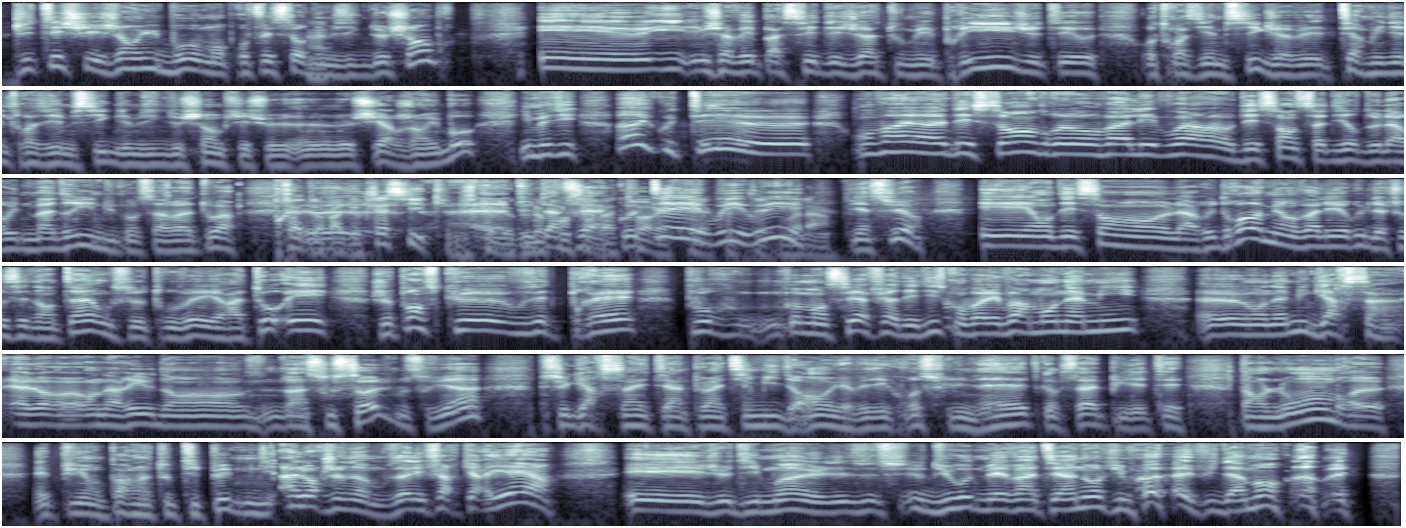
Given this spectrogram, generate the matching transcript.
J'étais chez Jean Hubot, mon professeur de musique de chambre, et euh, j'avais passé déjà tous mes prix. J'étais au- troisième cycle, j'avais terminé le troisième cycle de musique de chambre chez che- euh, le cher Jean Hubot. Il me dit ah écoutez, euh, on va descendre, on va aller voir descendre, c'est-à-dire de la rue de Madrid du conservatoire. Près de Euh, Radio Classique, puisque Euh, le, tout le à fait à côté, à oui, côté, oui, voilà. bien sûr. Et on descend la rue de Rome et on va aller rue de la Chaussée d'Antin où se trouvait Erato. Et je pense que vous êtes prêts pour commencer à faire des disques. On va aller voir mon ami, euh, mon ami Garcin. Alors on arrive dans, dans un sous-sol, je me souviens. Monsieur Garcin était un peu intimidant. Il avait des grosses lunettes comme ça, puis il était dans l'ombre. euh, Et puis on parle un tout petit peu. Il me dit alors jeune homme, vous allez faire carrière? Et je dis moi du haut de mes 21 ans, je dis moi évidemment.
